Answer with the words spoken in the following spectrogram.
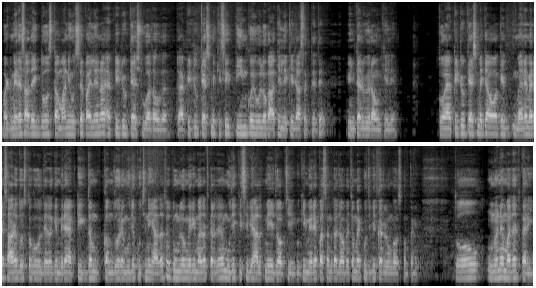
बट मेरे साथ एक दोस्त था मानी उससे पहले ना एप्टीट्यूड टेस्ट हुआ था उधर तो एप्टीट्यूड टेस्ट में किसी तीन को ही वो लोग आके लेके जा सकते थे। इंटरव्यू राउंड के लिए। तो एप्टीट्यूड टेस्ट में क्या हुआ कि मैंने मेरे सारे दोस्तों को बोल दिया था कि मेरा एप्टी एकदम कमज़ोर है, मुझे कुछ नहीं आता तो तुम लोग मेरी मदद कर देना, मुझे किसी भी हालत में ये जॉब चाहिए, क्योंकि मेरे पसंद का जॉब है तो मैं कुछ भी कर लूँगा उस कंपनी तो उन्होंने मदद करी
